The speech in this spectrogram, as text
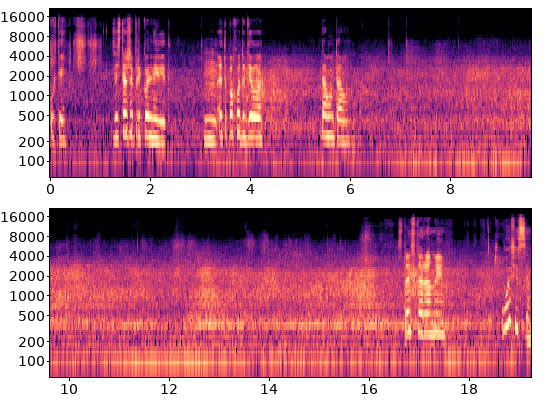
Ух ты. Здесь тоже прикольный вид. Это, походу, дело даунтаун. Стороны офисы.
